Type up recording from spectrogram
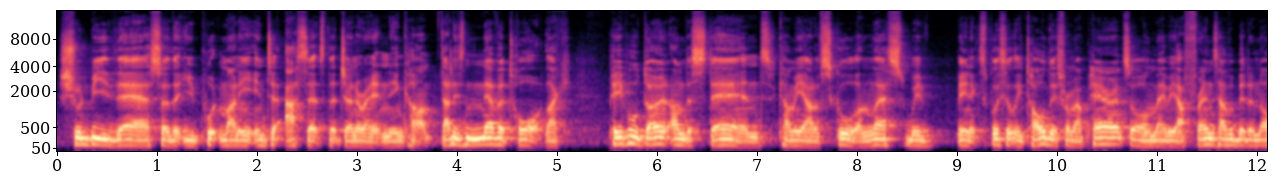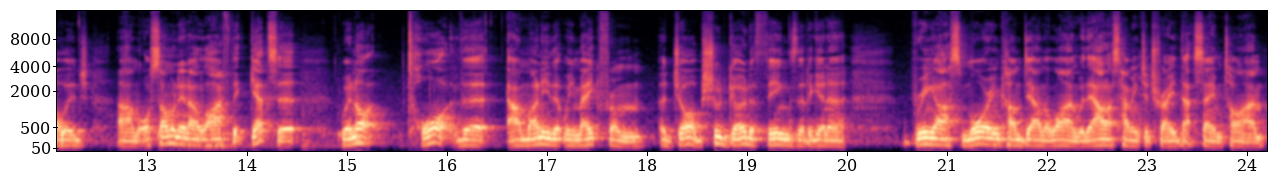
should be there so that you put money into assets that generate an income. That is never taught. Like people don't understand coming out of school unless we've been explicitly told this from our parents or maybe our friends have a bit of knowledge um, or someone in our life that gets it. We're not taught that our money that we make from a job should go to things that are going to bring us more income down the line without us having to trade that same time.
